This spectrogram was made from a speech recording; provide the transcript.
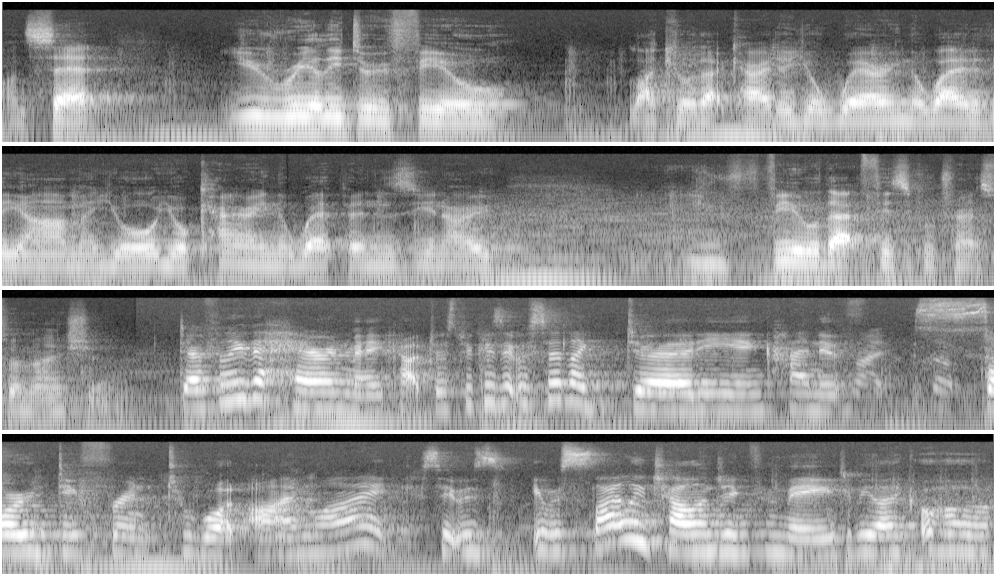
on set, you really do feel like you're that character. You're wearing the weight of the armour, you're, you're carrying the weapons, you know, you feel that physical transformation. Definitely the hair and makeup, just because it was so like dirty and kind of so different to what I'm like. So it was it was slightly challenging for me to be like, oh,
